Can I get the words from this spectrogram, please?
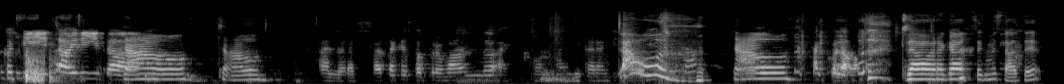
Eccoci, ciao Elisa. Ciao, ciao. Allora, aspetta che sto provando, ecco, a invitare anche Ciao. Elisa. Ciao. Eccola. Ciao ragazze, come state?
